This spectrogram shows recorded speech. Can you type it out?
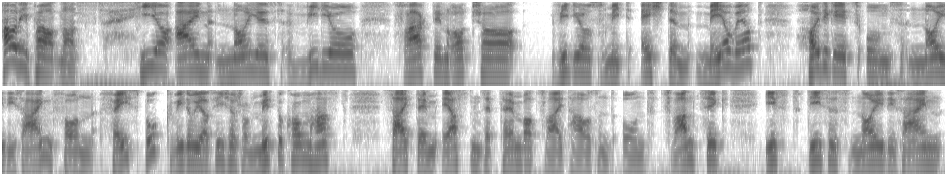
Howdy Partners, hier ein neues Video, fragt den Roger Videos mit echtem Mehrwert. Heute geht es ums neue Design von Facebook, wie du ja sicher schon mitbekommen hast. Seit dem 1. September 2020 ist dieses neue Design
